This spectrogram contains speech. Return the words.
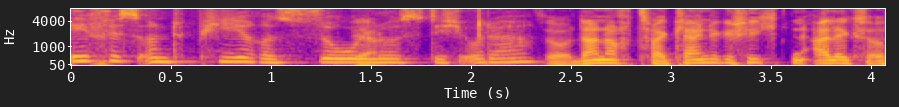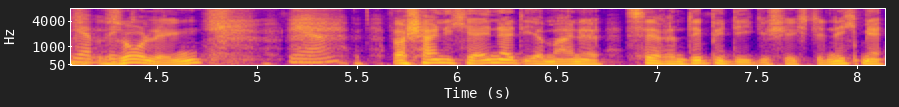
Iphis und Pire, so Ja. lustig, oder? So, dann noch zwei kleine Geschichten. Alex aus Ja, bitte. Soling. Ja. Wahrscheinlich erinnert ihr meine Serendipity-Geschichte nicht mehr.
